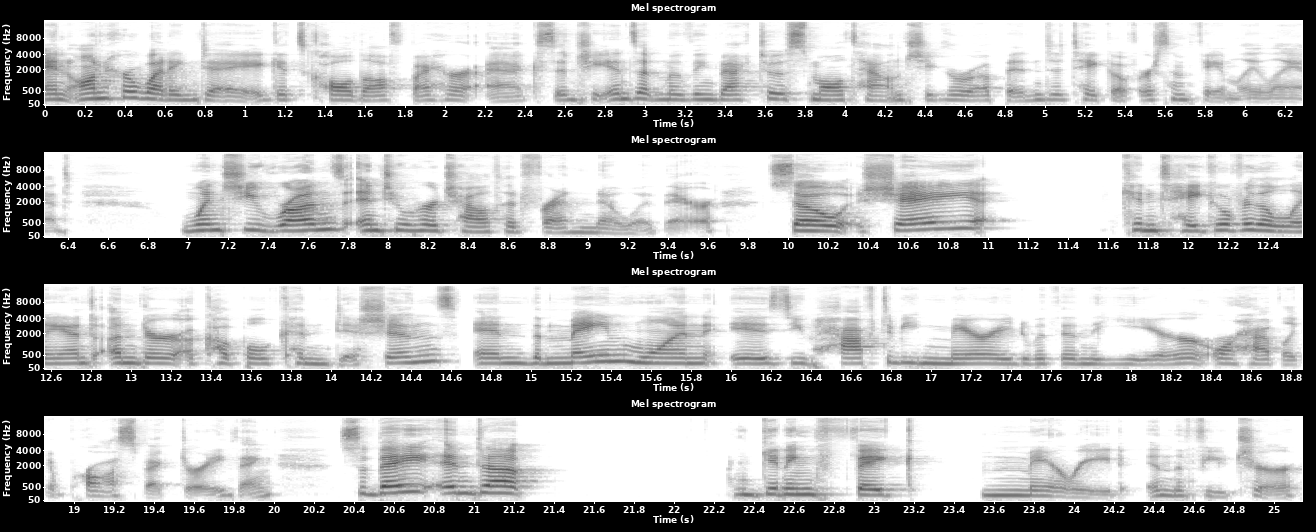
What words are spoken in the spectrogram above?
And on her wedding day, it gets called off by her ex, and she ends up moving back to a small town she grew up in to take over some family land. When she runs into her childhood friend Noah there. So Shay can take over the land under a couple conditions. And the main one is you have to be married within the year or have like a prospect or anything. So they end up getting fake married in the future.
